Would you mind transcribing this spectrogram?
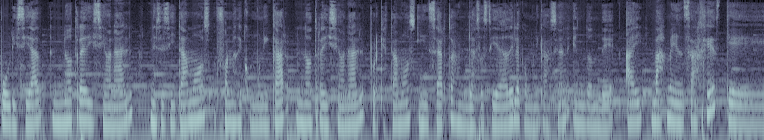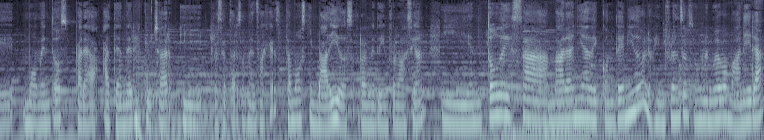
publicidad no tradicional, necesitamos formas de comunicar no tradicional porque estamos insertos en la sociedad de la comunicación en donde hay más mensajes que momentos para atender, escuchar y receptar esos mensajes. Estamos invadidos realmente de información y en toda esa maraña de contenido los influencers son una nueva manera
